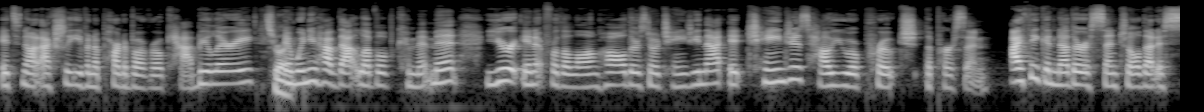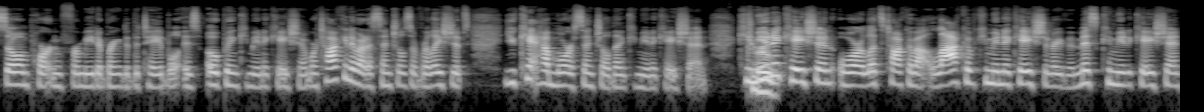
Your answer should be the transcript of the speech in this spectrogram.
It's not actually even a part of our vocabulary. Right. And when you have that level of commitment, you're in it for the long haul. There's no changing that. It changes how you approach the person. I think another essential that is so important for me to bring to the table is open communication. We're talking about essentials of relationships. You can't have more essential than communication. Communication, or let's talk about lack of communication or even miscommunication,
